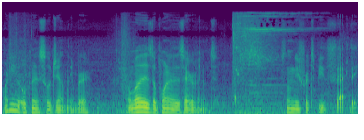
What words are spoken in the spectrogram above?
Why do you open it so gently, bruh? And what is the point of this air vent? There's no need for it to be that big.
